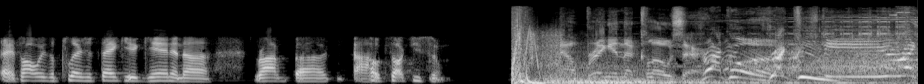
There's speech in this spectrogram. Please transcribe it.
It's always a pleasure. Thank you again. And uh, Rob, uh, I hope to talk to you soon. Now bring in the closer. Strike one. Strike two. Strike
